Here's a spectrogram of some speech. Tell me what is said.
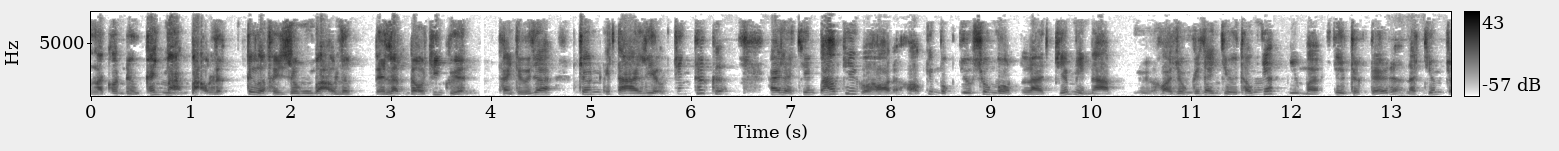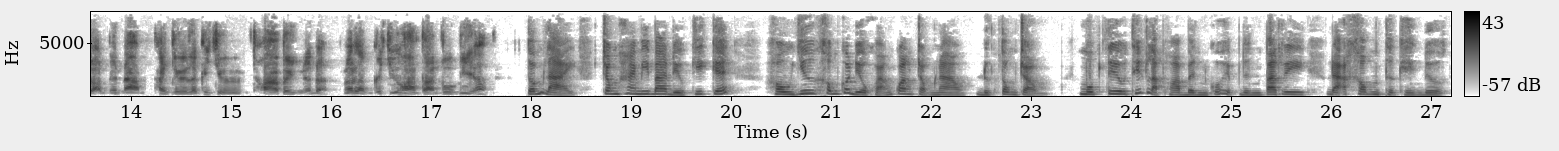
là con đường cách mạng bạo lực, tức là phải dùng bạo lực để lật đổ chính quyền thành thử ra trên cái tài liệu chính thức hay là trên báo chí của họ họ cái mục tiêu số 1 là chiếm miền Nam. Họ dùng cái danh từ thống nhất nhưng mà trên thực tế đó là chiếm trọn miền Nam. Thành thử là cái chữ hòa bình đó, đó nó là một cái chữ hoàn toàn vô nghĩa. Tóm lại, trong 23 điều ký kết, hầu như không có điều khoản quan trọng nào được tôn trọng. Mục tiêu thiết lập hòa bình của Hiệp định Paris đã không thực hiện được,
